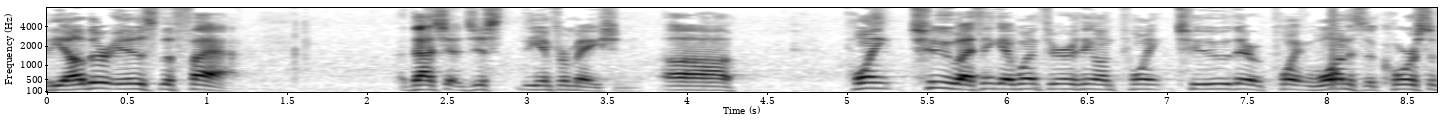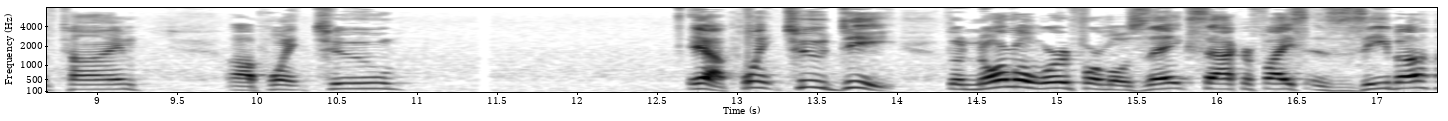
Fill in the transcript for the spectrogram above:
The other is the fat. That's just the information. Uh, point two, I think I went through everything on point two there. Point one is the course of time. Uh, point two, yeah, point 2D. The normal word for Mosaic sacrifice is zeba.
